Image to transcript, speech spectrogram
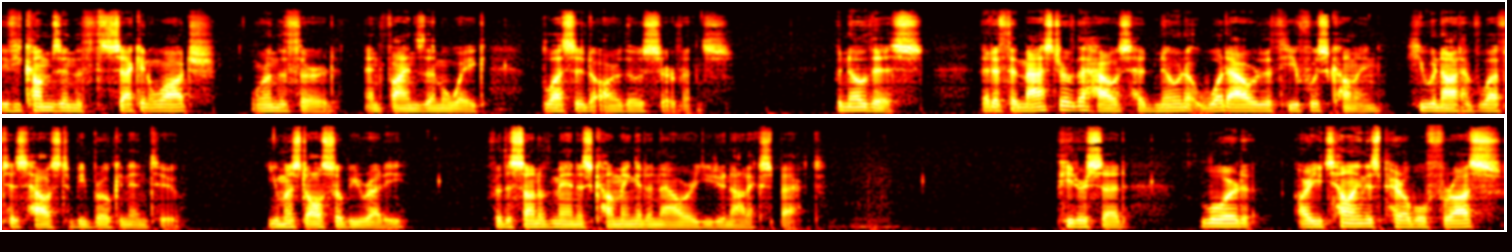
If he comes in the second watch or in the third and finds them awake, blessed are those servants. But know this that if the master of the house had known at what hour the thief was coming, he would not have left his house to be broken into. You must also be ready, for the Son of Man is coming at an hour you do not expect. Peter said, Lord, are you telling this parable for us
